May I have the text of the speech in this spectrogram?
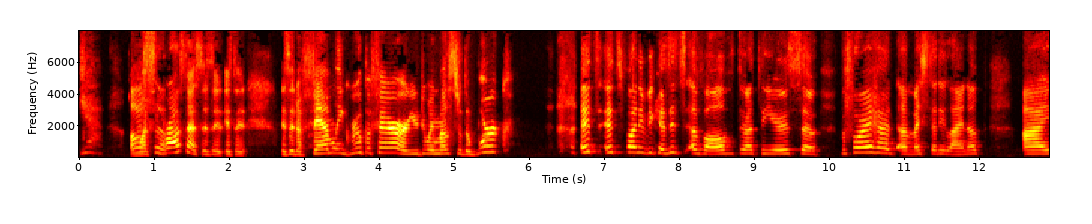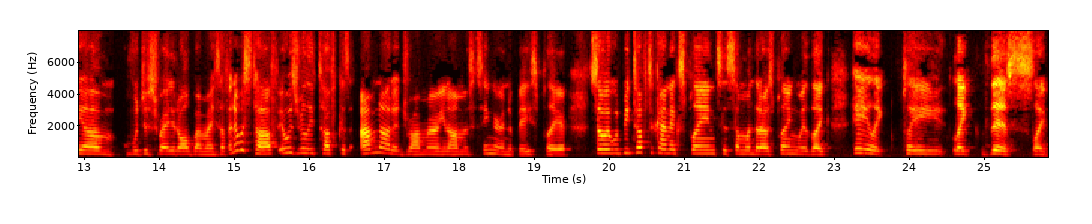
Yeah. Awesome. what's the process? Is it is it is it a family group affair? Are you doing most of the work? It's it's funny because it's evolved throughout the years. So before I had uh, my study lineup, I um, would just write it all by myself. And it was tough. It was really tough because I'm not a drummer, you know, I'm a singer and a bass player. So it would be tough to kind of explain to someone that I was playing with, like, hey, like, play like this, like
